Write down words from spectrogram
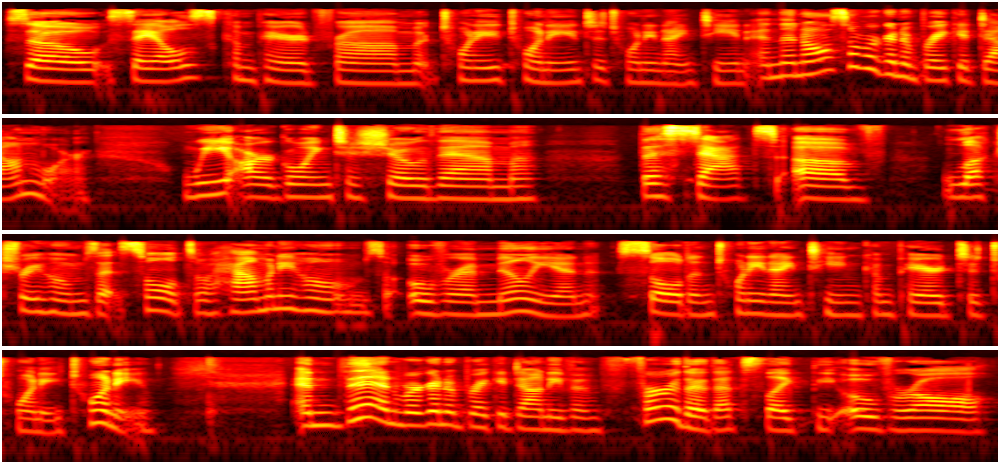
So sales compared from 2020 to 2019. And then also we're going to break it down more. We are going to show them the stats of luxury homes that sold. So how many homes over a million sold in 2019 compared to 2020? And then we're going to break it down even further. That's like the overall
